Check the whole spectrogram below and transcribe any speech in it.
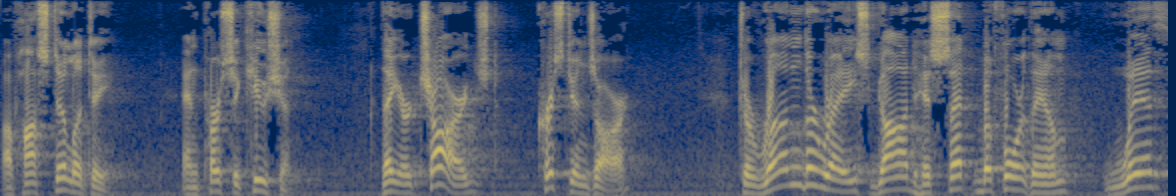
of hostility and persecution. They are charged, Christians are, to run the race God has set before them with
